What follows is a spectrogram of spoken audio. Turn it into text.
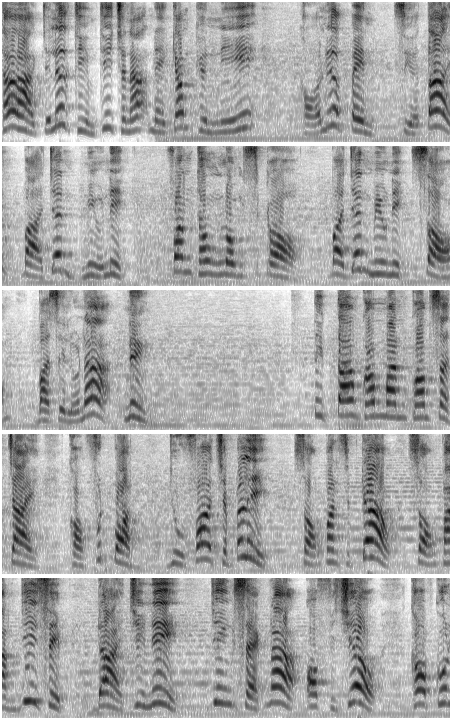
ถ้าหากจะเลือกทีมที่ชนะในค่ำคืนนี้ ขอเลือกเป็นเสือใต้บาเจิร์นมิวนิก ฟันธงลงสกอร์ บาเจิร์นมิวนิก 2 บาร์เซโลนา1 ติดตามความมันความสะใจของฟุตบอลยูฟาแชมเปี้ยนลีก 2019-2020 ได้ที่นี่ ยิงแสกหน้าออฟฟิเชียลขอบคุณ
